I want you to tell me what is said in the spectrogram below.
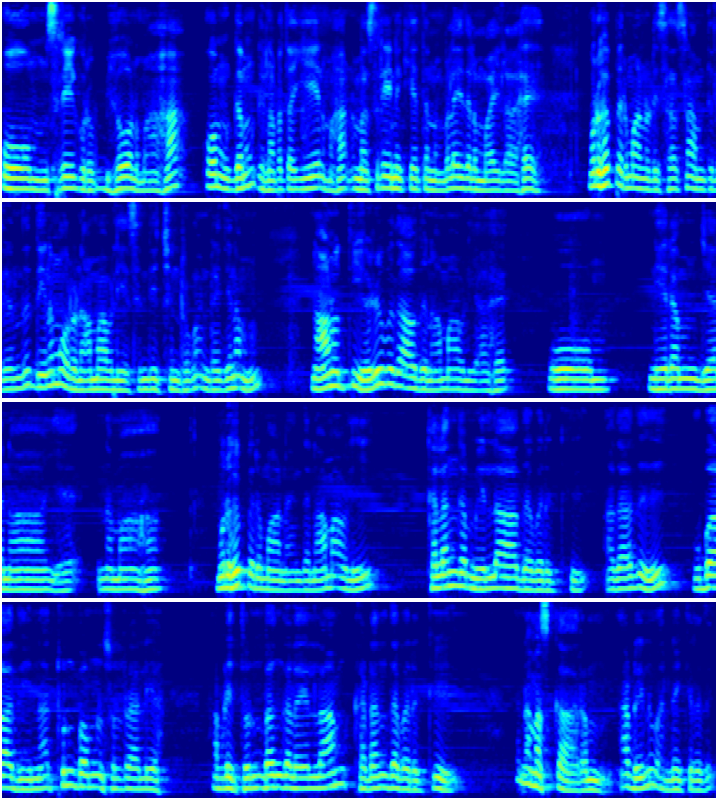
ஓம் ஸ்ரீ குருப்பியோ நமஹா. ஓம் கம் கணபதையே நமஹ. நம்ம ஸ்ரீநிகேதன் வலைதளம் வாயிலாக முருகப்பெருமானுடைய சஹஸ்ரநாமத்திலிருந்து தினமும் ஒரு நாமாவளியை சிந்திச்சுருக்கோம் இன்றைய தினம் நானூற்றி எழுபதாவது நாமாவளியாக ஓம் நிரஞ்சனாய நமஹா. முருகப்பெருமான இந்த நாமாவளி கலங்கம் இல்லாதவருக்கு அதாவது உபாதினா துன்பம்னு சொல்கிறா இல்லையா? அப்படி துன்பங்களை எல்லாம் கடந்தவருக்கு நமஸ்காரம் அப்படின்னு வர்ணிக்கிறது.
